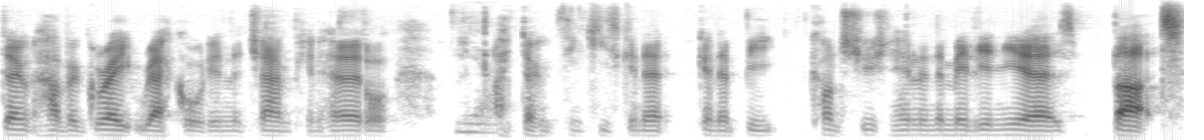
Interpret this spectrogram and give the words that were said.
don't have a great record in the champion hurdle. Yeah. I don't think he's going to going to beat Constitution Hill in a million years, but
